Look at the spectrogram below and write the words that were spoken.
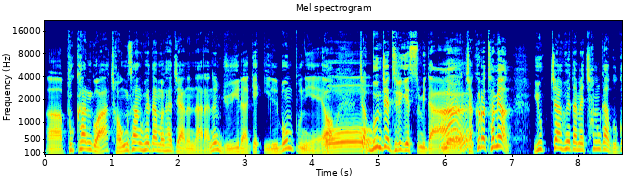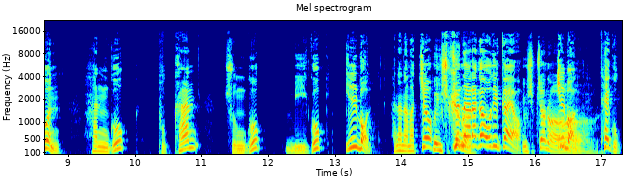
어, 북한과 정상회담을 하지 않은 나라는 유일하게 일본뿐이에요. 오. 자, 문제 드리겠습니다. 네. 자, 그렇다면 육자 회담의 참가국은 한국, 북한, 중국, 미국, 일본. 하나 남았죠? 이거 그. 나라가 어딜까요? 이거 쉽잖아. 1번 태국,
